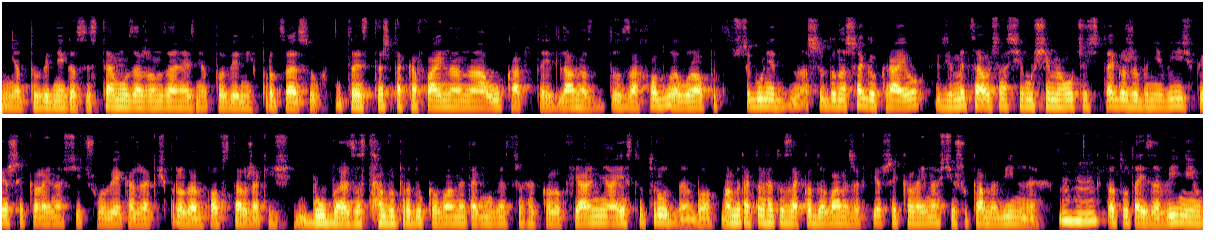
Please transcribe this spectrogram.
nieodpowiedniego systemu zarządzania korzystanie z nieodpowiednich procesów. I to jest też taka fajna nauka tutaj dla nas, do zachodu Europy, szczególnie do naszego kraju, gdzie my cały czas się musimy uczyć tego, żeby nie winić w pierwszej kolejności człowieka, że jakiś problem powstał, że jakiś bubel został wyprodukowany, tak mówiąc trochę kolokwialnie, a jest to trudne, bo mamy tak trochę to zakodowane, że w pierwszej kolejności szukamy winnych. Mhm. Kto tutaj zawinił,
